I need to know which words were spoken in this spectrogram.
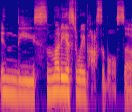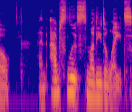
in the smuttiest way possible. So, an absolute smutty delight.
